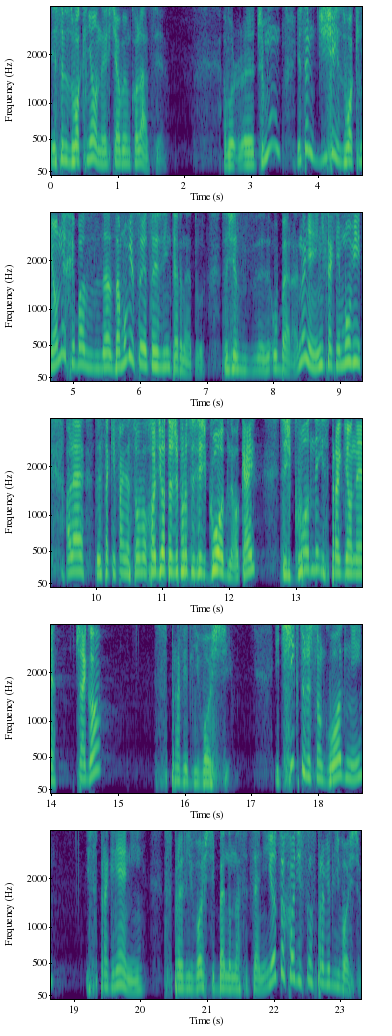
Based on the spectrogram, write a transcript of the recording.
jestem złakniony, chciałbym kolację. Albo, y, czy jestem dzisiaj złakniony? Chyba zamówię sobie coś z internetu. Sensie z Ubera. No nie, nikt tak nie mówi, ale to jest takie fajne słowo. Chodzi o to, że po prostu jesteś głodny, ok? Jesteś głodny i spragniony czego? Sprawiedliwości. I ci, którzy są głodni i spragnieni sprawiedliwości, będą nasyceni. I o co chodzi z tą sprawiedliwością?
